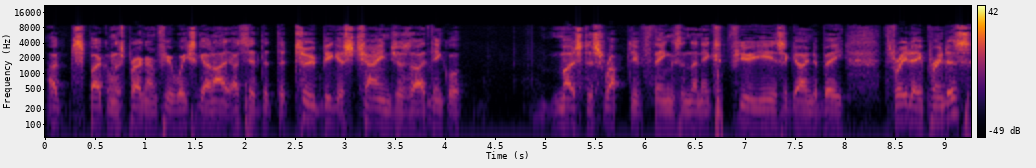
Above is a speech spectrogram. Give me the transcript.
I spoke on this program a few weeks ago, and I, I said that the two biggest changes I think, or most disruptive things in the next few years, are going to be 3D printers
